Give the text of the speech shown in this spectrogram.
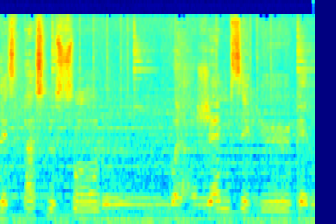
l'espace, le son, le voilà, j'aime ces lieux perdus.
